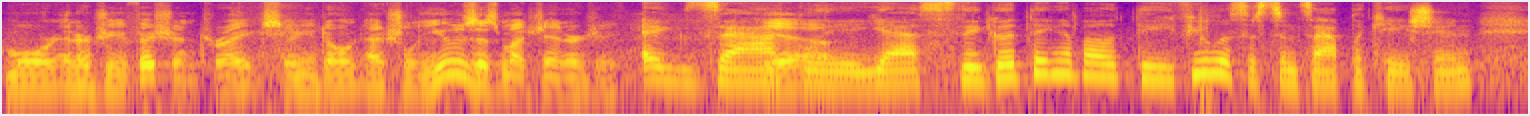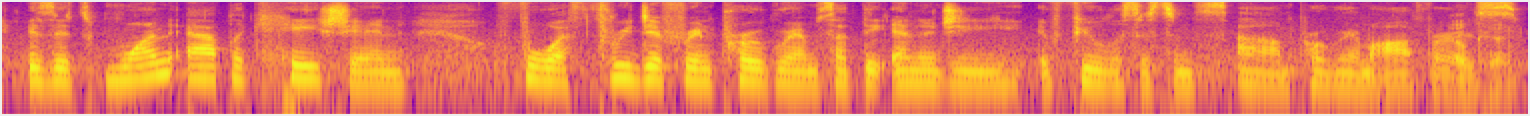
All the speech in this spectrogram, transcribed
more energy efficient, right? So you don't actually use as much energy. Exactly, yes. The good thing about the fuel assistance application is it's one application for three different programs that the Energy Fuel Assistance um, Program offers. Okay.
